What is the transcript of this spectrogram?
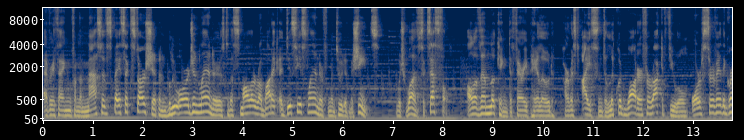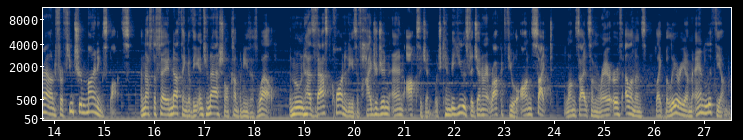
Everything from the massive SpaceX Starship and Blue Origin landers to the smaller robotic Odysseus lander from Intuitive Machines, which was successful all of them looking to ferry payload, harvest ice into liquid water for rocket fuel, or survey the ground for future mining spots. And that's to say nothing of the international companies as well. The moon has vast quantities of hydrogen and oxygen, which can be used to generate rocket fuel on site, alongside some rare earth elements like beryllium and lithium,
